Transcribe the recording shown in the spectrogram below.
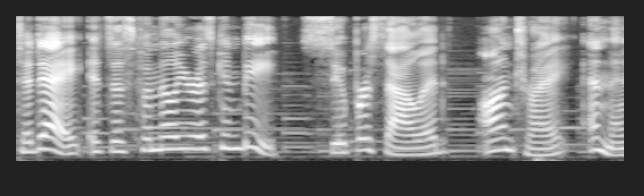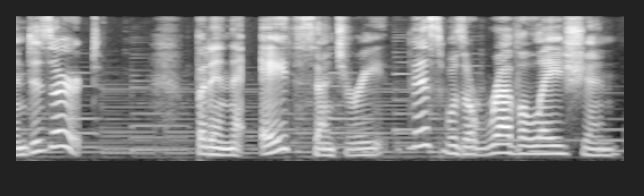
Today, it's as familiar as can be super salad, entree, and then dessert. But in the 8th century, this was a revelation,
